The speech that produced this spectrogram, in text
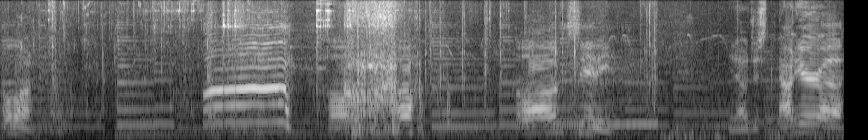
Hold on. Ah! Hog, oh, Hog City. You know, just out here uh,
